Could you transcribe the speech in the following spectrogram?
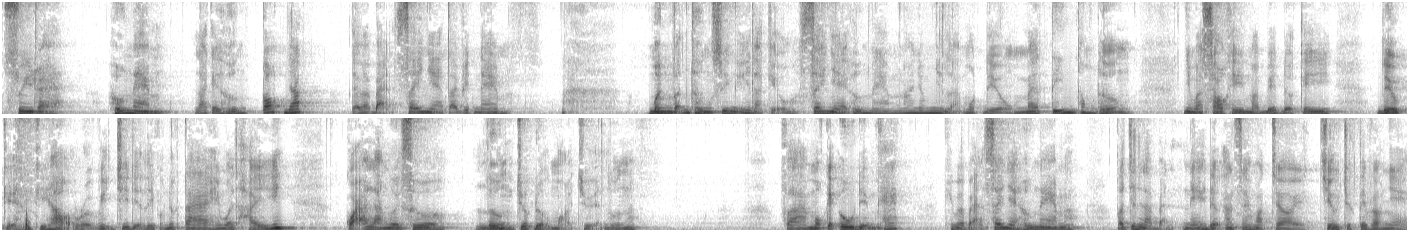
Suy ra hướng nam là cái hướng tốt nhất để mà bạn xây nhà tại việt nam mình vẫn thường suy nghĩ là kiểu xây nhà hướng nam nó giống như là một điều mê tín thông thường. Nhưng mà sau khi mà biết được cái điều kiện khí hậu rồi vị trí địa lý của nước ta thì mới thấy quả là người xưa lường trước được mọi chuyện luôn và một cái ưu điểm khác khi mà bạn xây nhà hướng nam đó, đó chính là bạn né được ánh sáng mặt trời chiếu trực tiếp vào nhà.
